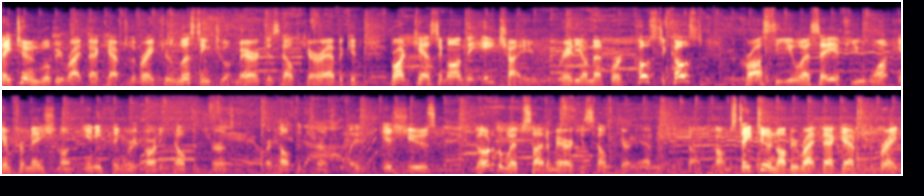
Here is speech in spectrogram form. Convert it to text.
Stay tuned. We'll be right back after the break. You're listening to America's Healthcare Advocate, broadcasting on the HIE radio network coast to coast across the USA. If you want information on anything regarding health insurance or health insurance related issues, go to the website americashealthcareadvocate.com. Stay tuned. I'll be right back after the break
